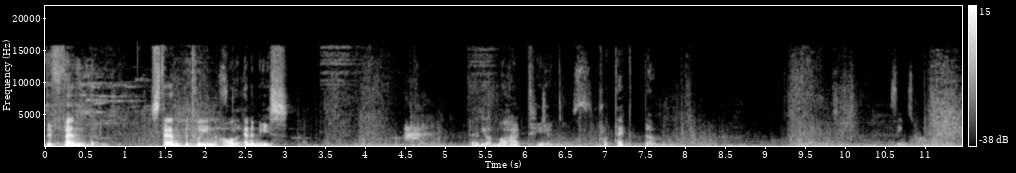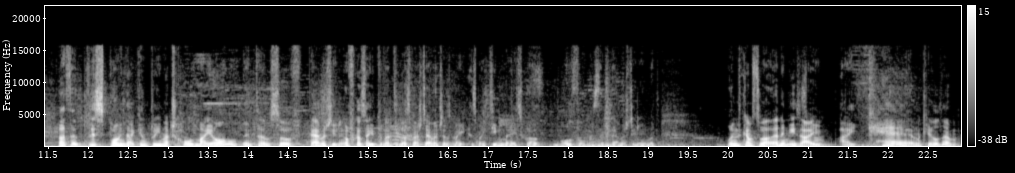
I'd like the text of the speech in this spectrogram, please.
defend them, stand between our enemies and Your my team, gentles. protect them. Seems well. But at this point I can pretty much hold my own in terms of damage dealing. Of course I do not deal as much damage as my as my teammates who are more focused on damage dealing, but when it comes to our enemies I I can kill them.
